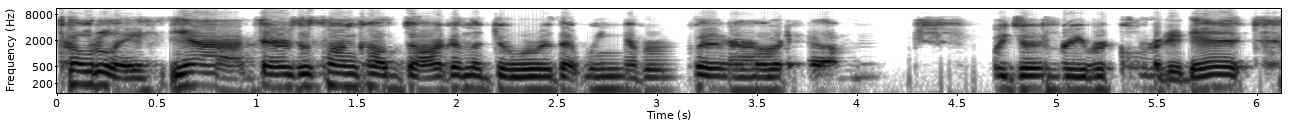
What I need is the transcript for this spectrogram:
Totally. Yeah. There's a song called Dog on the Door that we never put out. Um, we just re recorded it.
